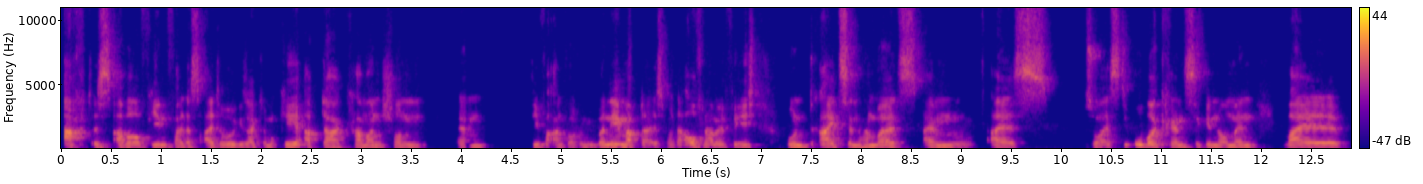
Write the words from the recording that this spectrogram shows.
acht ist aber auf jeden Fall das Alter, wo wir gesagt haben, okay, ab da kann man schon ähm, die Verantwortung übernehmen. Ab da ist man da aufnahmefähig. Und 13 haben wir jetzt ähm, als, so als die Obergrenze genommen, weil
